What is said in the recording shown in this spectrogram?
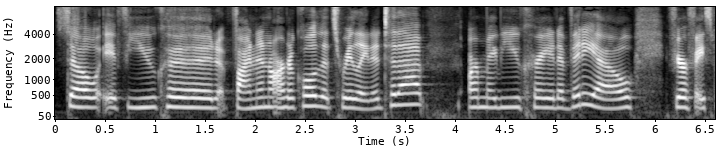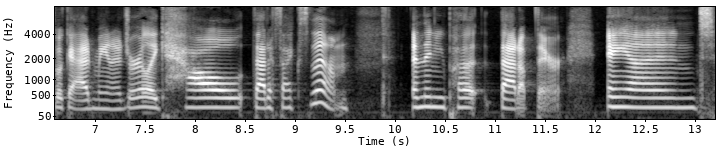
So, if you could find an article that's related to that, or maybe you create a video if you're a Facebook ad manager, like how that affects them. And then you put that up there. And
